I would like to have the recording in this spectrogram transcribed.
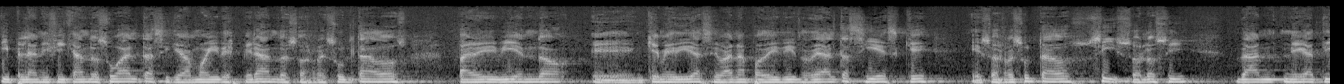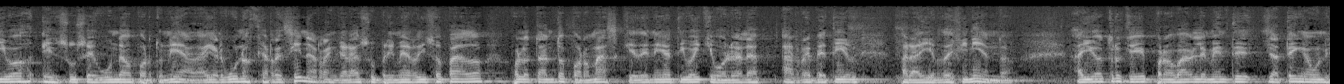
y planificando su alta, así que vamos a ir esperando esos resultados para ir viendo eh, en qué medida se van a poder ir de alta si es que esos resultados, sí, solo sí, dan negativos en su segunda oportunidad. Hay algunos que recién arrancará su primer risopado, por lo tanto, por más que dé negativo hay que volver a, a repetir para ir definiendo. Hay otro que probablemente ya tenga un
